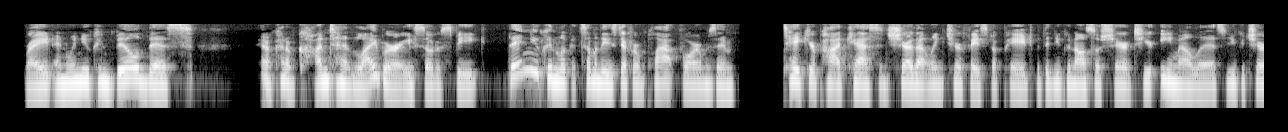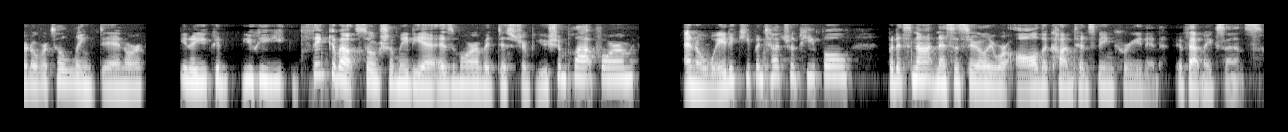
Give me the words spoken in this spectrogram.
right? And when you can build this, you know, kind of content library, so to speak, then you can look at some of these different platforms and take your podcast and share that link to your Facebook page, but then you can also share it to your email list and you could share it over to LinkedIn or you know, you could you could think about social media as more of a distribution platform and a way to keep in touch with people but it's not necessarily where all the content's being created, if that makes sense.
